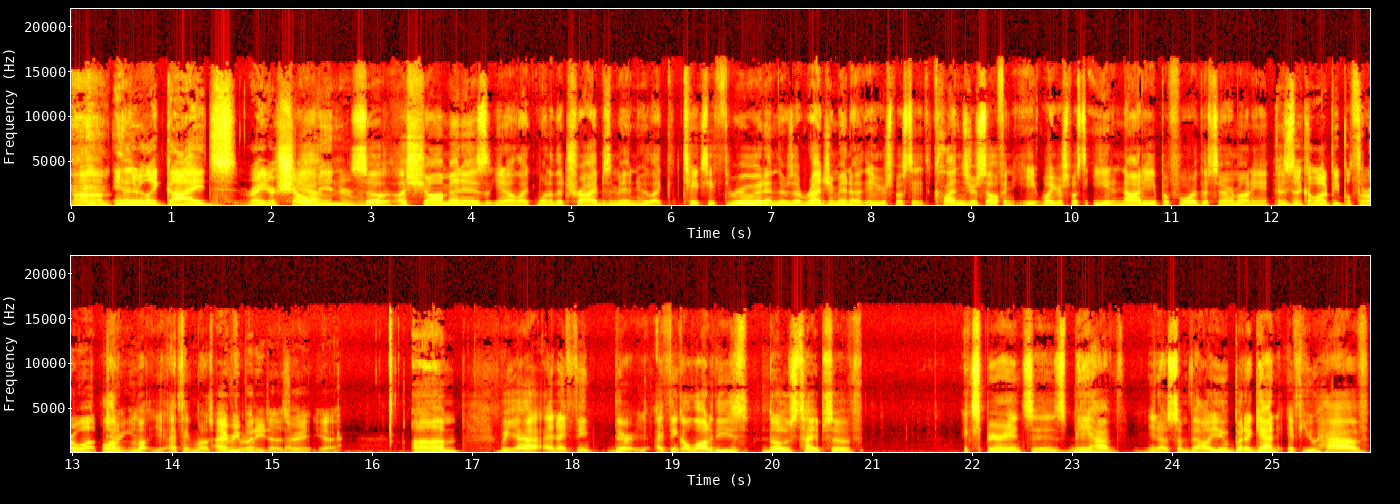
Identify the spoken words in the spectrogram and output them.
Um, and, they're like guides, right, or shaman, Yeah. or so a shaman is you know like one of the tribesmen who like takes you through it and there's a regimen of, that you're supposed to cleanse yourself and eat what you're supposed to eat and not eat before the ceremony because like a lot of people throw up. a lot of mo- i think most Everybody does, Yeah. right? Yeah. um but yeah and i think there i think a lot of these those types of experiences may have you know some value but again if you have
